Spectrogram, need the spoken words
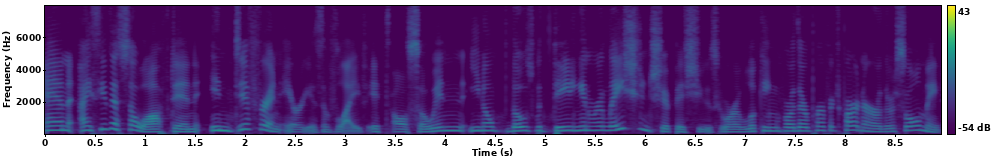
And I see this so often in different areas of life. It's also in, you know, those with dating and relationship issues who are looking for their perfect partner or their soulmate.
